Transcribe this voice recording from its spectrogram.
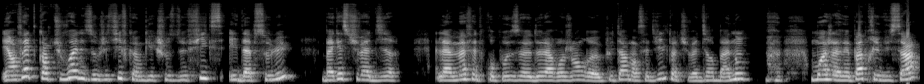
Et en fait, quand tu vois des objectifs comme quelque chose de fixe et d'absolu, bah qu'est-ce que tu vas dire? La meuf elle te propose de la rejoindre plus tard dans cette ville, toi tu vas dire bah non, moi j'avais pas prévu ça,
